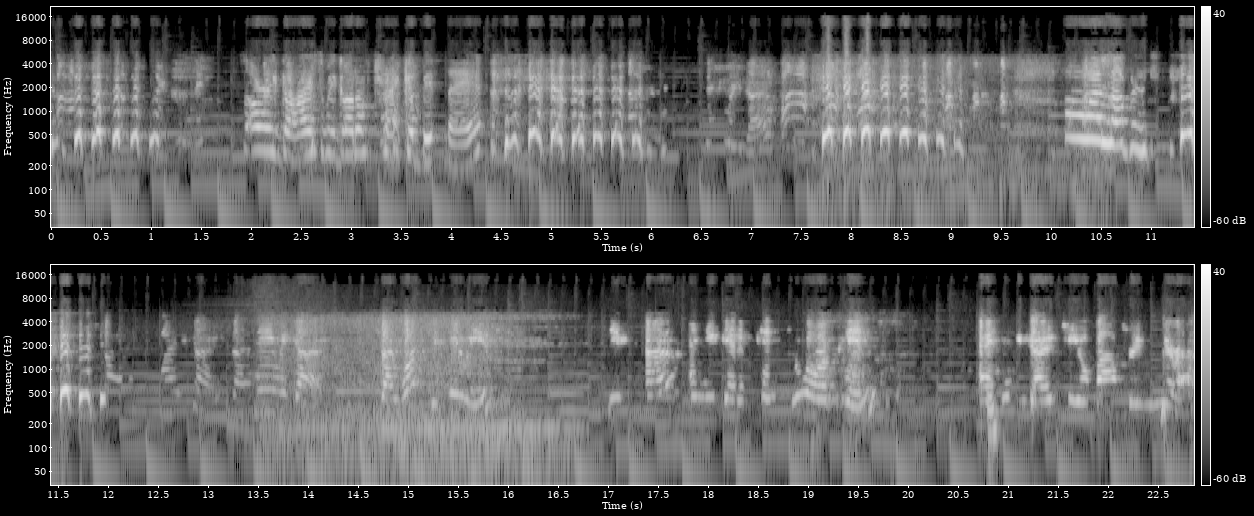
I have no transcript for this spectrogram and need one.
Sorry guys, we got off track a bit there. oh, I love it. so here we go. So what you do is you go and you get a pencil or a pen and you go to your bathroom mirror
